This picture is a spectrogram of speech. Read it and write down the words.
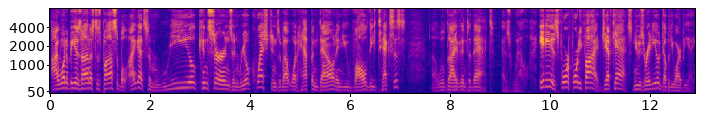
I want to be as honest as possible. I got some real concerns and real questions about what happened down in Uvalde, Texas. Uh, we'll dive into that as well. It is 445. Jeff Katz, News Radio, WRVA.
